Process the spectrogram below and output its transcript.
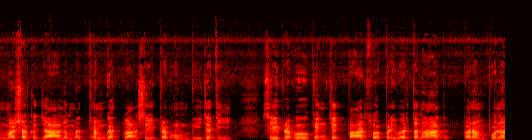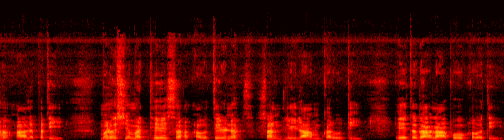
मशक जाल मध्यम गत्वा श्री प्रभु बीजति श्री प्रभु किंचित पार्श्व परिवर्तनात् परम पुनः आलपति। मनुष्य मध्ये सह अवतीर्ण सन लीला करोति एतदालापो भवति।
